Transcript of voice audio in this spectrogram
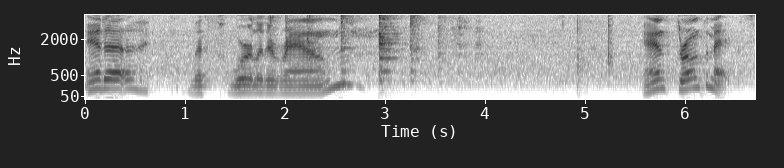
And uh, let's swirl it around. And throw in some eggs.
